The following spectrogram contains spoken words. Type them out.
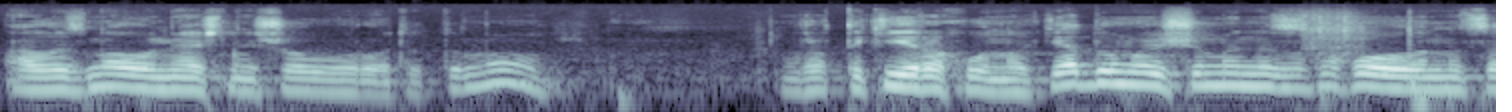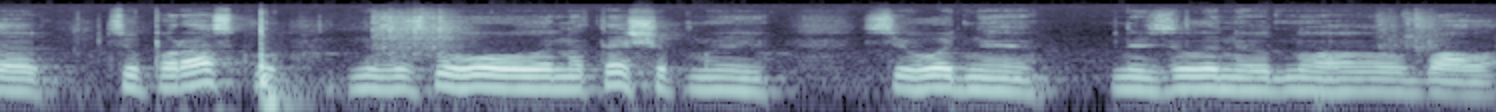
але знову м'яч не йшов у ворота. Тому такий рахунок. Я думаю, що ми не заслуговували на це, цю поразку, не заслуговували на те, щоб ми сьогодні не взяли ні одного бала.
